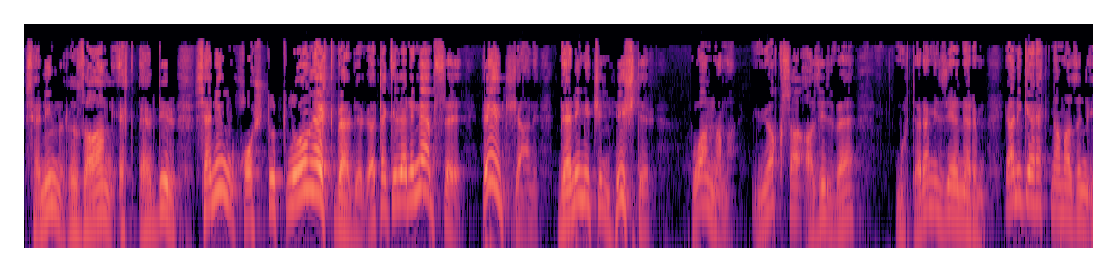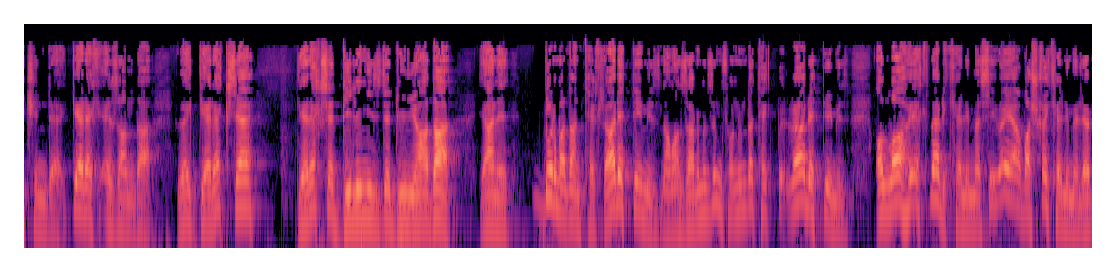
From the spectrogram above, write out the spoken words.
Senin rızan ekberdir. Senin hoşnutluğun ekberdir. Ötekilerin hepsi hiç yani. Benim için hiçtir. Bu anlama. Yoksa aziz ve muhterem izleyenlerim, yani gerek namazın içinde, gerek ezanda ve gerekse gerekse dilimizde, dünyada yani durmadan tekrar ettiğimiz, namazlarımızın sonunda tekrar ettiğimiz Allahu Ekber kelimesi veya başka kelimeler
